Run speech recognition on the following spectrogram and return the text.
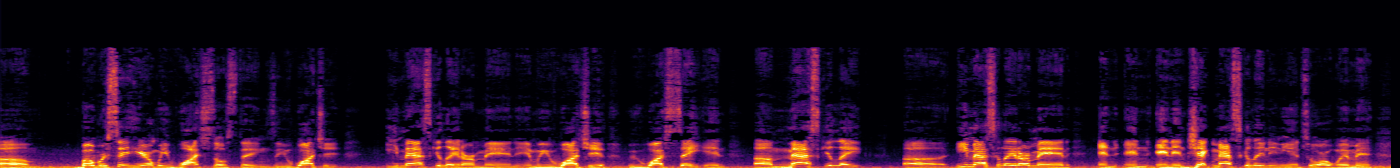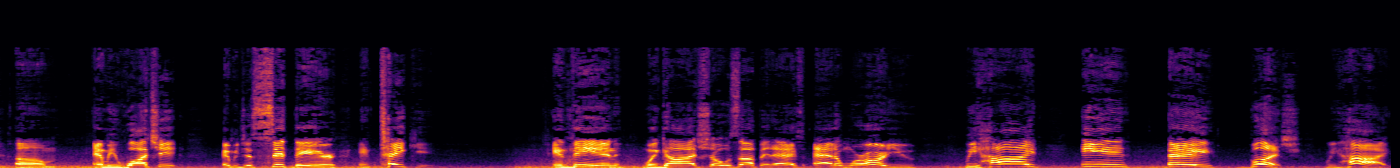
um, but we sit here and we watch those things and you watch it emasculate our men and we watch it, we watch Satan um, masculate uh, emasculate our men and, and, and inject masculinity into our women. Um, and we watch it and we just sit there and take it. And then when God shows up and asks, Adam, where are you? We hide in a bush. We hide.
